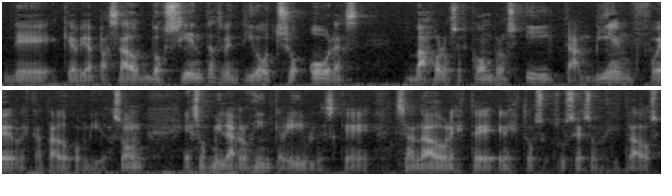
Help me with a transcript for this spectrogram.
de, que había pasado 228 horas bajo los escombros y también fue rescatado con vida. Son esos milagros increíbles que se han dado en, este, en estos sucesos registrados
